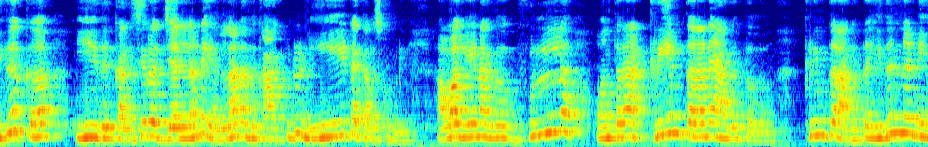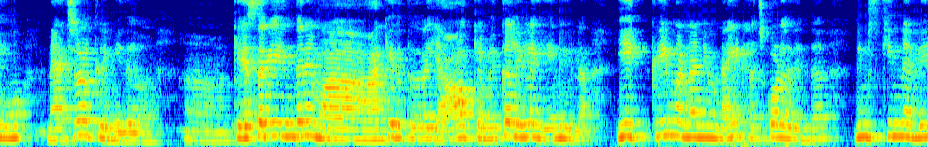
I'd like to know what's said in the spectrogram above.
ಇದಕ್ಕೆ ಇದು ಕಲಸಿರೋ ಜೆಲ್ಲನ್ನು ಎಲ್ಲನೂ ಅದಕ್ಕೆ ಹಾಕಿಬಿಟ್ಟು ನೀಟಾಗಿ ಕಲಿಸ್ಕೊಂಬಿಡಿ. ಅವಾಗ ಏನಾಗ್ತದೆ ಫುಲ್ ಒಂಥರ ಕ್ರೀಮ್ ಥರನೇ ಅದು. ಕ್ರೀಮ್ ಥರ ಆಗುತ್ತೆ. ಇದನ್ನು ನೀವು ನ್ಯಾಚುರಲ್ ಕ್ರೀಮ್ ಇದು ಕೇಸರಿಯಿಂದನೇ ಮಾ ಹಾಕಿರ್ತದಲ್ಲ ಯಾವ ಕೆಮಿಕಲ್ ಇಲ್ಲ, ಏನೂ ಇಲ್ಲ. ಈ ಕ್ರೀಮನ್ನು ನೀವು ನೈಟ್ ಹಚ್ಕೊಳ್ಳೋದ್ರಿಂದ ನಿಮ್ಮ ಸ್ಕಿನ್ನಲ್ಲಿ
